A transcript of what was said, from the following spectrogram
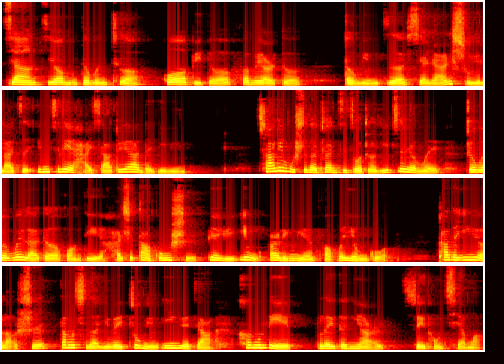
像吉奥姆·德温特或彼得·范威尔德等名字显然属于来自英吉利海峡对岸的移民。查理五世的传记作者一致认为，这位未来的皇帝还是大公时，便于1520年访问英国。他的音乐老师，当时的一位著名音乐家亨利·布雷德尼尔随同前往。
